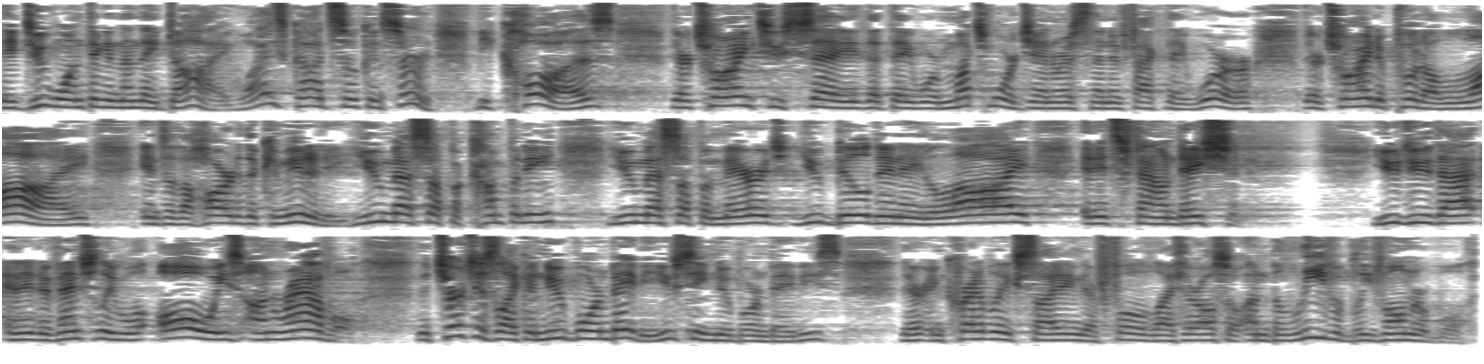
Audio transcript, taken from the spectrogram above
They do one thing and then they die. Why is God so concerned? Because they're trying to say that they were much more generous than in fact they were. They're trying to put a lie into the heart of the community. You mess up a company, you mess up a marriage, you build in a lie at its foundation. You do that and it eventually will always unravel. The church is like a newborn baby. You've seen newborn babies. They're incredibly exciting. They're full of life. They're also unbelievably vulnerable.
